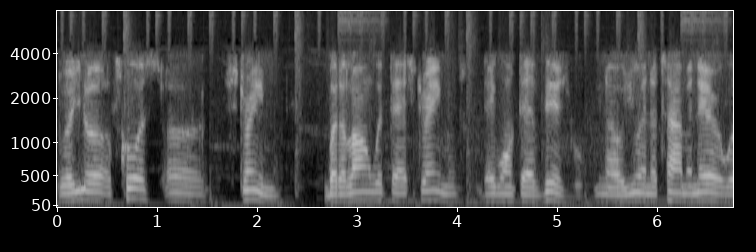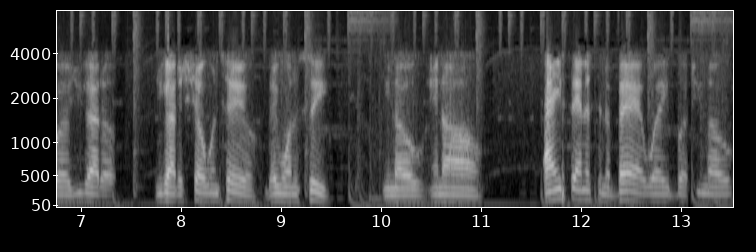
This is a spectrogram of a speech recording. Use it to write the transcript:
Well, you know, of course, uh, streaming. But along with that streaming, they want that visual. You know, you in a time and era where you gotta you gotta show and tell. They want to see. You know, and uh, I ain't saying this in a bad way, but you know,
